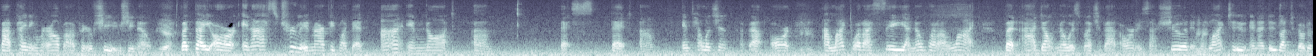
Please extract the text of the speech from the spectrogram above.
buy painting where I'll buy a pair of shoes, you know. Yeah. But they are, and I truly admire people like that. I am not, um, that's, that, um, intelligent about art. Mhm. I like what I see, I know what I like, but I don't know as much about art as I should and would Mhm. like to, and I do like to go to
